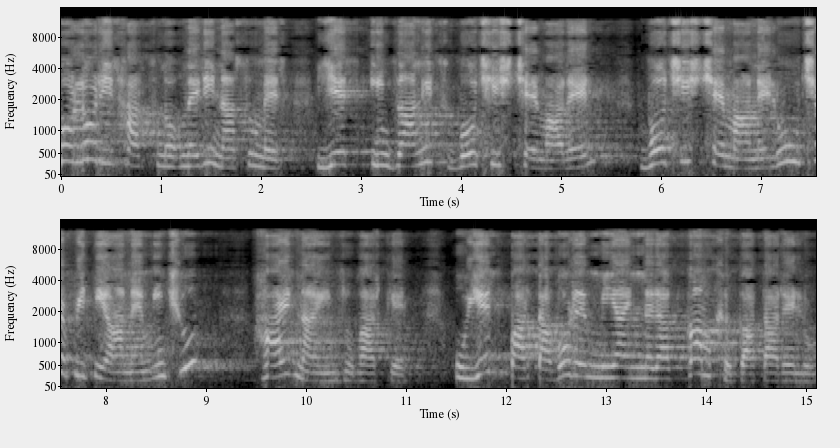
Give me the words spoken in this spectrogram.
բոլոր իր հարցնողներին ասում էր, ես ինձանից ոչինչ չեմ արել, ոչինչ չեմ անելու ու չպիտի անեմ։ Ինչու՞ հայրն է ինձ ուղարկել ու ես պարտավոր եմ միայն նրա կամքը կատարելու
